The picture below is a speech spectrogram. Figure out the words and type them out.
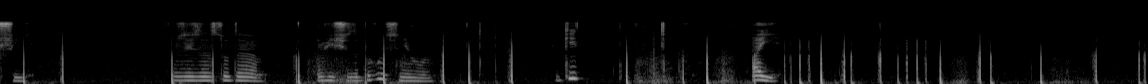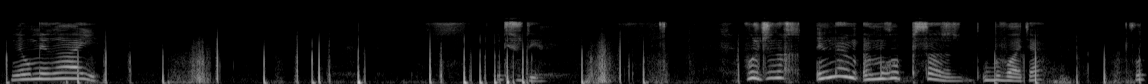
Хороший. Зараз тут вещи заберу с него. Який... Ай! Не умирай! Иди сюда. Вот же нах... И нам могло пса убивать, а? Вот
